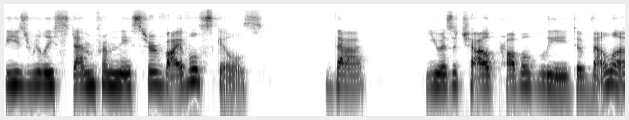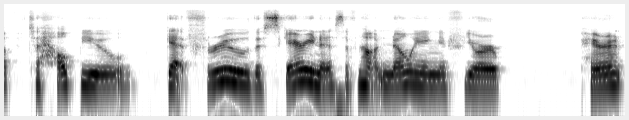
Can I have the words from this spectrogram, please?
these really stem from these survival skills that you as a child probably developed to help you get through the scariness of not knowing if your parent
